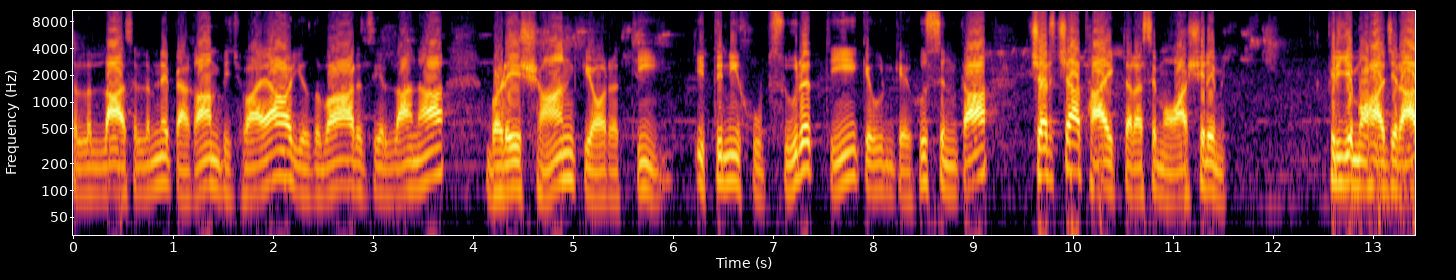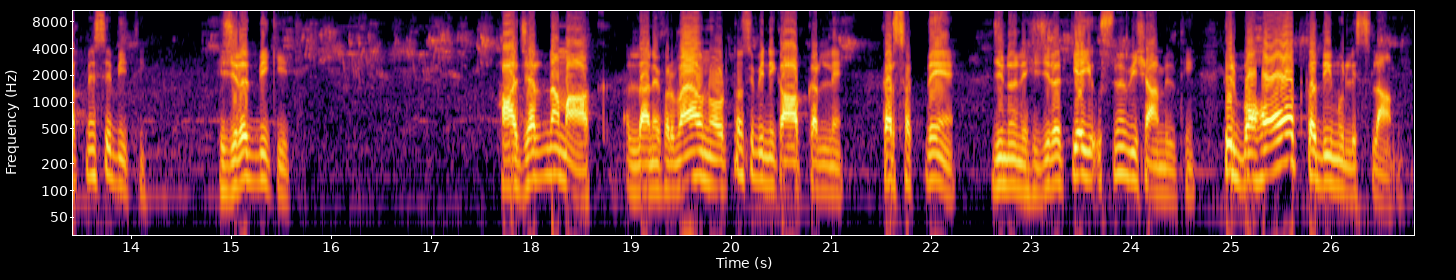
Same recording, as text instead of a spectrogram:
صلی اللہ علیہ وسلم نے پیغام بھجوایا اور یہ زبار رضی اللہ عنہ بڑے شان کی عورت تھیں۔ اتنی خوبصورت تھیں کہ ان کے حسن کا چرچا تھا ایک طرح سے معاشرے میں۔ پھر یہ مہاجرات میں سے بھی تھیں، ہجرت بھی کی تھی۔ حاجر نماک اللہ نے فرمایا ان عورتوں سے بھی نکاح کر لیں، کر سکتے ہیں۔ جنہوں نے ہجرت کیا، یہ اس میں بھی شامل تھیں۔ پھر بہت قدیم الاسلام۔ تھی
